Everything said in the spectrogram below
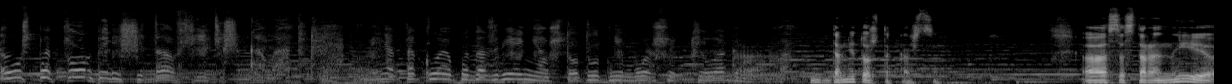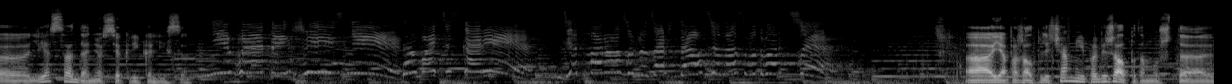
А уж потом пересчитал все эти шоколадки. У меня такое подозрение, что тут не больше килограмма. Да мне тоже так кажется. А, со стороны э, леса донесся крик Алисы. Не в этой жизни! Давайте скорее! Дед Мороз уже заждался нас во дворце! А, я пожал плечами и побежал, потому что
